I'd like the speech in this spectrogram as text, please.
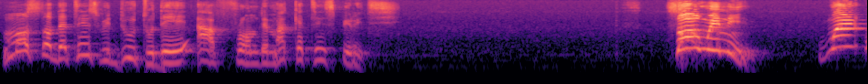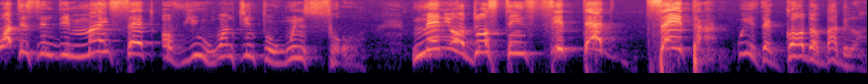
Most of the things we do today are from the marketing spirit. So winning. When, what is in the mindset of you wanting to win soul? Many of those things seated Satan, who is the God of Babylon,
